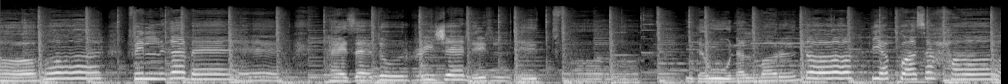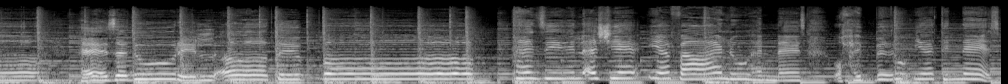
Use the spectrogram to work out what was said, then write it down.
النار في الغابات. هذا دور رجال الإطفاء. يداوون المرضى يبقى صحة هذا دور الأطباء. هذه الأشياء يفعلها الناس. أحب رؤية الناس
